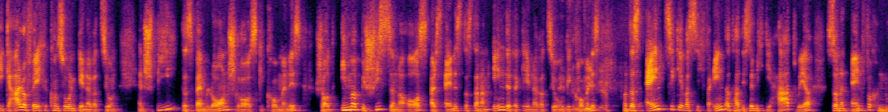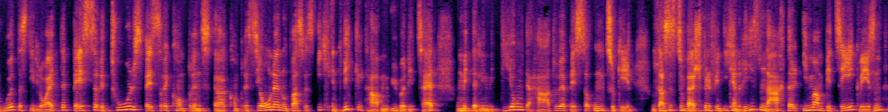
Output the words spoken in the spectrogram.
egal auf welcher Konsolengeneration, ein Spiel, das beim Launch rausgekommen ist, schaut immer beschissener aus als eines, das dann am Ende der Generation Definitiv, gekommen ist. Ja. Und das Einzige, was sich verändert hat, ist ja nicht die Hardware, sondern einfach nur, dass die Leute bessere Tools, bessere Kompress äh, Kompressionen und was weiß ich entwickelt haben über die Zeit, um mit der Limitierung der Hardware besser umzugehen. Und das ist zum Beispiel, finde ich, ein Riesennachteil immer am PC gewesen,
